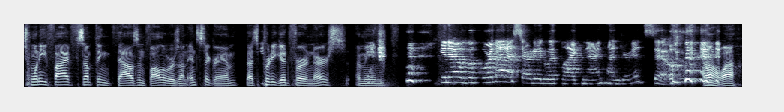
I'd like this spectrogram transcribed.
25 something thousand followers on Instagram. That's pretty good for a nurse. I mean, you know, before that, I started with like 900. So oh, wow.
